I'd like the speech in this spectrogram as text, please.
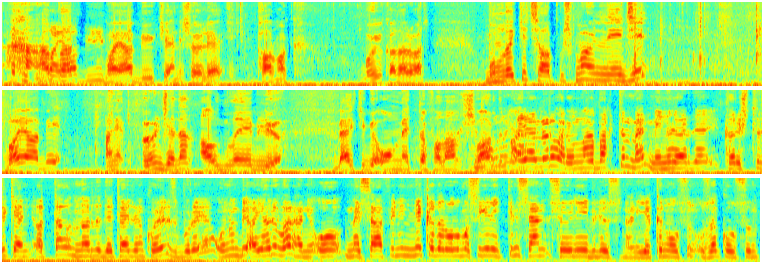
Anahtar Bayağı büyük. bayağı büyük yani şöyle parmak boyu kadar var. Bundaki çarpışma önleyici bayağı bir hani önceden algılayabiliyor. Belki bir 10 metre falan Şimdi vardır onun yani. ayarları var. Onlara baktım ben. Menülerde karıştırırken hatta onları da detaylarını koyarız buraya. Onun bir ayarı var. Hani o mesafenin ne kadar olması gerektiğini sen söyleyebiliyorsun. Hani yakın olsun, uzak olsun,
